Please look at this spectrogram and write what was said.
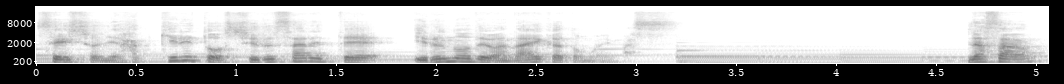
聖書にはっきりと記されているのではないかと思います。皆さん、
